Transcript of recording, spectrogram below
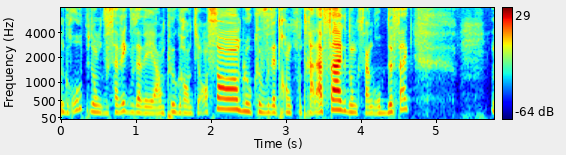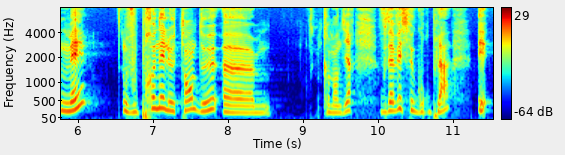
groupe, donc vous savez que vous avez un peu grandi ensemble ou que vous êtes rencontrés à la fac, donc c'est un groupe de fac. Mais vous prenez le temps de euh, comment dire, vous avez ce groupe-là et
